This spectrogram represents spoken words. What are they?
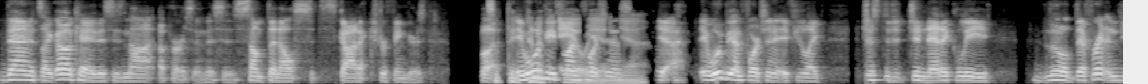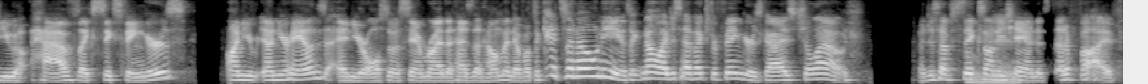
then it's like okay, this is not a person. This is something else. It's got extra fingers. But Something it would be alien, unfortunate. yeah. yeah, it would be unfortunate if you're like just genetically little different and you have like six fingers on your on your hands and you're also a samurai that has that helmet and everyone's like it's an oni it's like no i just have extra fingers guys chill out i just have oh, six on each hand instead of five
